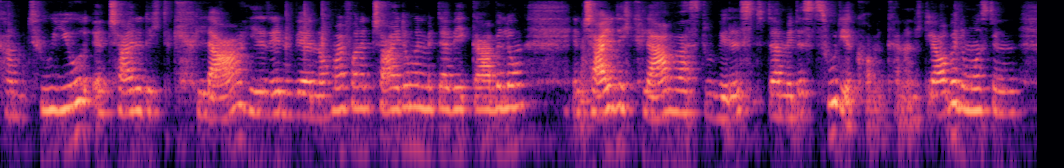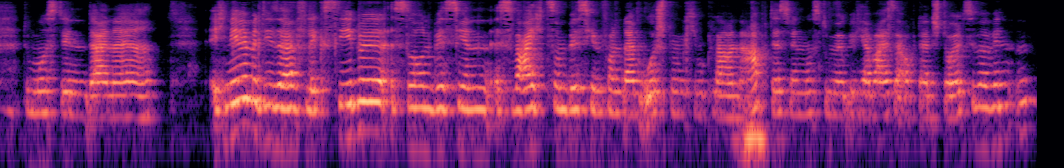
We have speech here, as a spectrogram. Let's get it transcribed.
come to you. Entscheide dich klar, hier reden wir nochmal von Entscheidungen mit der Weggabelung. Entscheide dich klar, was du willst, damit es zu dir kommen kann. Und ich glaube, du musst in, du musst in deine, ich nehme mit dieser flexibel so ein bisschen, es weicht so ein bisschen von deinem ursprünglichen Plan ab, deswegen musst du möglicherweise auch deinen Stolz überwinden.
